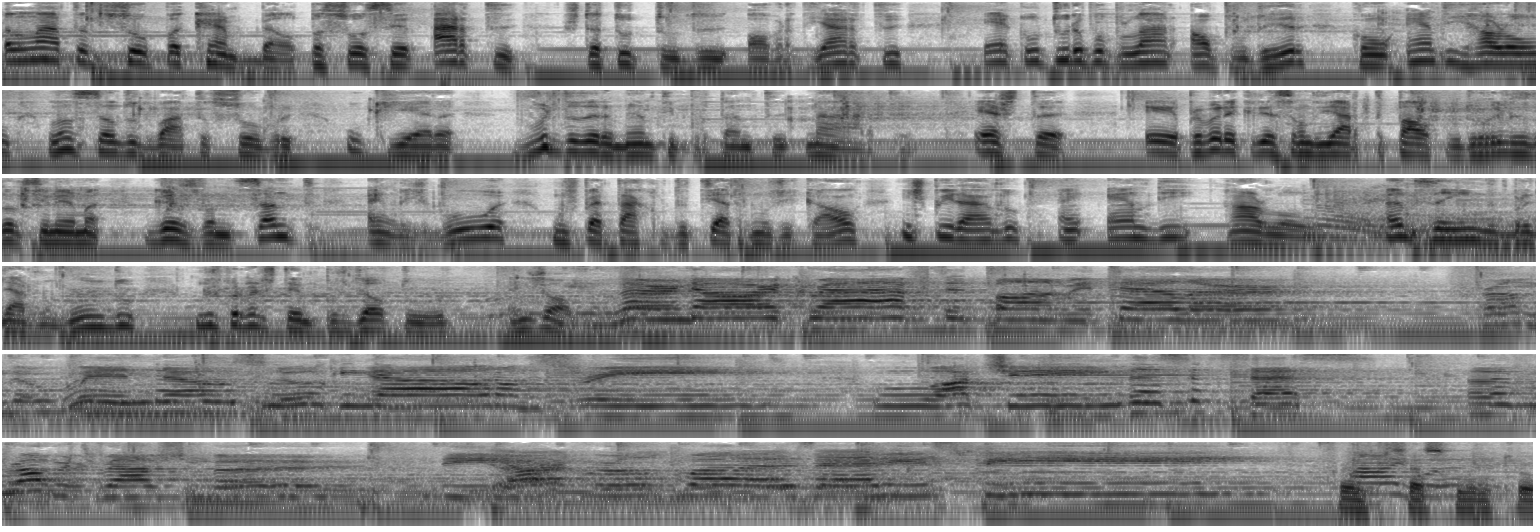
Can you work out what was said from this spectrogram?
A lata de sopa Campbell passou a ser arte, estatuto de obra de arte, é a cultura popular ao poder, com Andy Harrow lançando o debate sobre o que era verdadeiramente importante na arte. Esta é a primeira criação de arte de palco do realizador de cinema Gus Van Sant, em Lisboa, um espetáculo de teatro musical inspirado em Andy Harlow, antes ainda de brilhar no mundo, nos primeiros tempos de autor em jovem. From the windows looking out on the street Watching the success of Robert Rauschenberg. The art world was at his feet. Foi um processo muito,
